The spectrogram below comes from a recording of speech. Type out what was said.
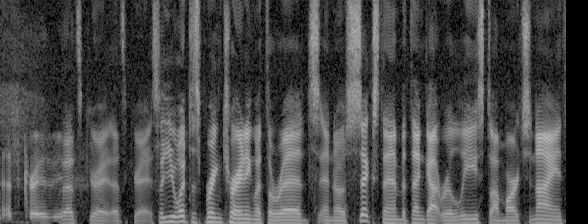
That's crazy. That's great. That's great. So you went to spring training with the Reds in 06 then, but then got released on March 9th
